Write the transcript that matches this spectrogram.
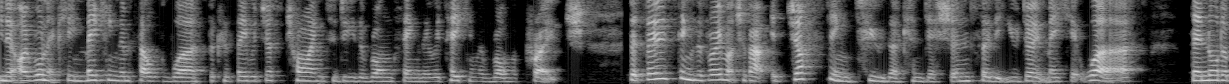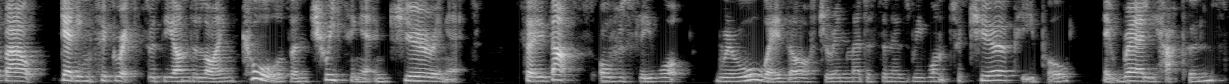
you know, ironically making themselves worse because they were just trying to do the wrong thing. They were taking the wrong approach. But those things are very much about adjusting to the condition so that you don't make it worse. They're not about getting to grips with the underlying cause and treating it and curing it. So that's obviously what we're always after in medicine is we want to cure people it rarely happens.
